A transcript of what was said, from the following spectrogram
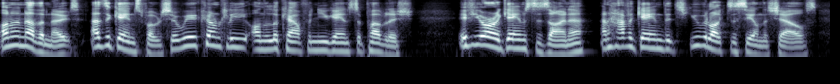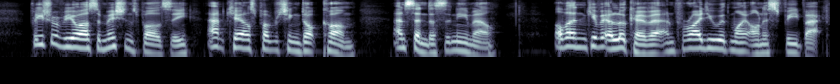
On another note, as a games publisher, we are currently on the lookout for new games to publish. If you are a games designer and have a game that you would like to see on the shelves, please review our submissions policy at chaospublishing.com and send us an email. I'll then give it a look over and provide you with my honest feedback.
